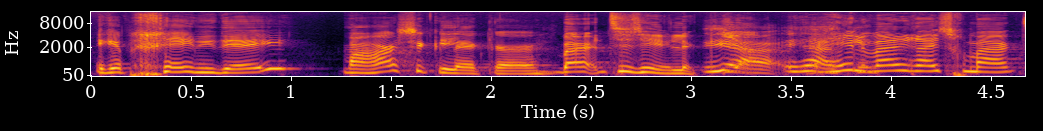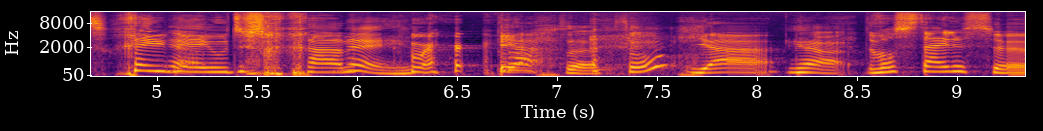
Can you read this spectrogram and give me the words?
ik heb geen idee, maar hartstikke lekker. Maar het is heerlijk. Ja, Ja, ja, een hele wijnreis gemaakt. Geen idee Ja. hoe het is gegaan. Nee, maar. Prachtig, toch? Ja. Ja. Dat was tijdens, eh,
